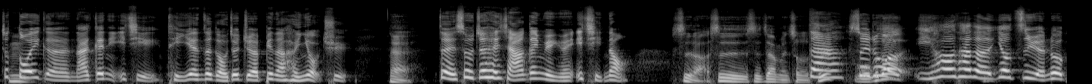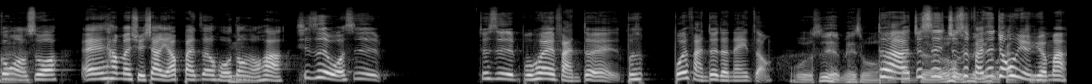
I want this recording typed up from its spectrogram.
就嗯多一个人来跟你一起体验这个，我就觉得变得很有趣。哎，对，所以我就很想要跟圆圆一起弄。是啦，是是这样没错。对啊，所以如果以后他的幼稚园如果跟我说，哎，他们学校也要办这个活动的话，其实我是就是不会反对，不是不会反对的那一种。我是也没什么对啊，就是就是，反正就问圆圆嘛，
